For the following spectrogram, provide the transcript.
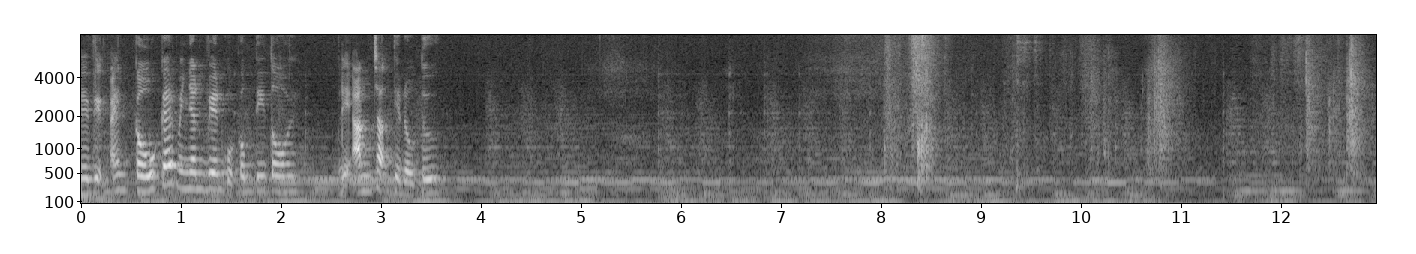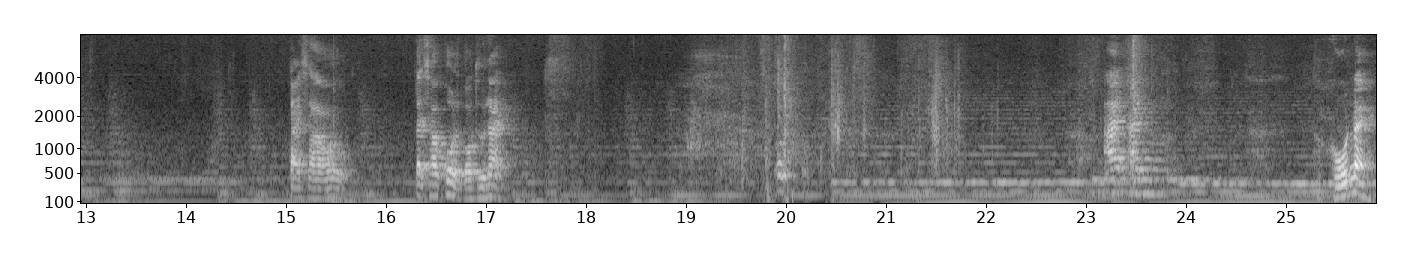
về việc anh cấu kết với nhân viên của công ty tôi để ăn chặn tiền đầu tư. Tại sao? Tại sao cô lại có thứ này? Anh anh Khốn này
